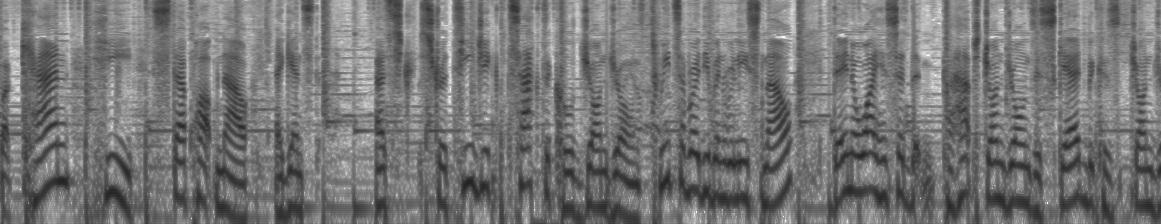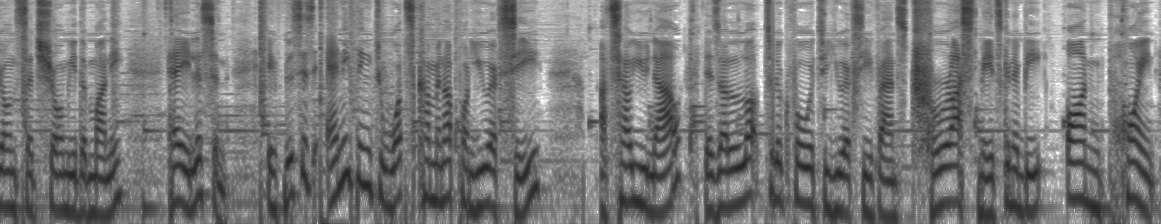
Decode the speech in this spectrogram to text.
But can he step up now against a st- strategic, tactical Jon Jones. Tweets have already been released now. Dana White has said that perhaps Jon Jones is scared because Jon Jones said, show me the money. Hey, listen, if this is anything to what's coming up on UFC, I'll tell you now, there's a lot to look forward to UFC fans. Trust me, it's going to be on point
